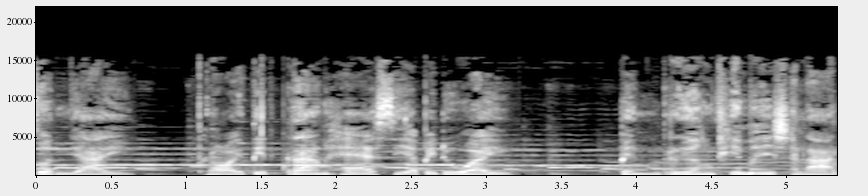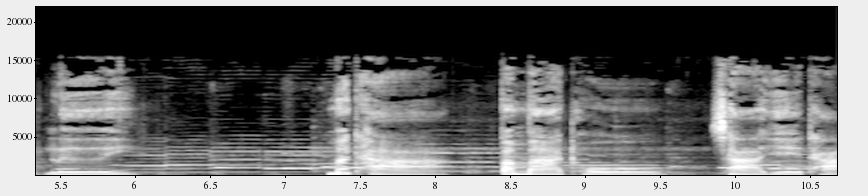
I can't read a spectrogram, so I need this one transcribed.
ส่วนใหญ่ พลอยติดร่างแหเสียไปด้วย เป็นเรื่องที่ไม่ฉลาดเลยมะทา ปมาโท ชาเยทะ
